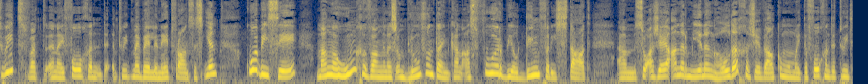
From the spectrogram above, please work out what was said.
tweet wat in hy volgende tweet my by Lenet Francis 1. Kobie sê Mangaung gevangenes in Bloemfontein kan as voorbeeld dien vir die staat. Ehm um, so as jy 'n ander mening huldig, as jy welkom om my te volgende tweet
